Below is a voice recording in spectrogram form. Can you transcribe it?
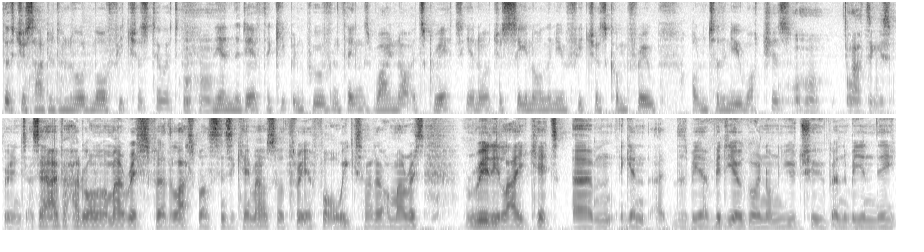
They've just added a load more features to it. Mm-hmm. At the end of the day, if they keep improving things, why not? It's great. You know, just seeing all the new features come through onto the new watches. Mm-hmm I think it's brilliant. I say I've had one on my wrist for the last well since it came out, so three or four weeks. I've had it on my wrist. Really like it. Um, again, uh, there'll be a video going on YouTube and it'll be in the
